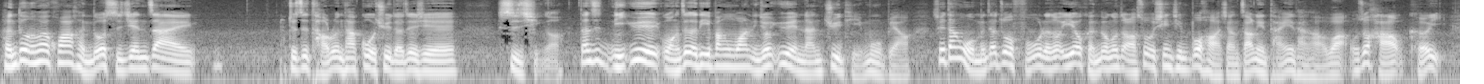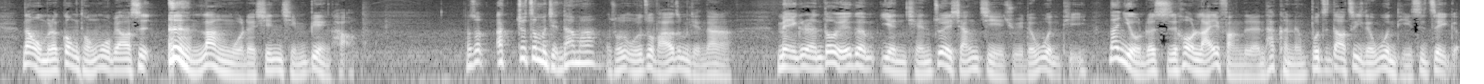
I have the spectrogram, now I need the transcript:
很多人会花很多时间在就是讨论他过去的这些。事情哦，但是你越往这个地方挖，你就越难具体目标。所以当我们在做服务的时候，也有很多人跟我说：“老师，我心情不好，想找你谈一谈，好不好？”我说：“好，可以。”那我们的共同目标是 让我的心情变好。他说：“啊，就这么简单吗？”我说：“我的做法要这么简单啊！每个人都有一个眼前最想解决的问题。那有的时候来访的人，他可能不知道自己的问题是这个。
